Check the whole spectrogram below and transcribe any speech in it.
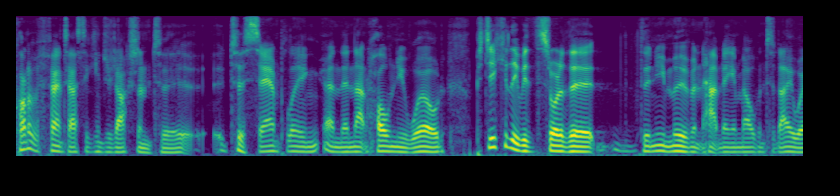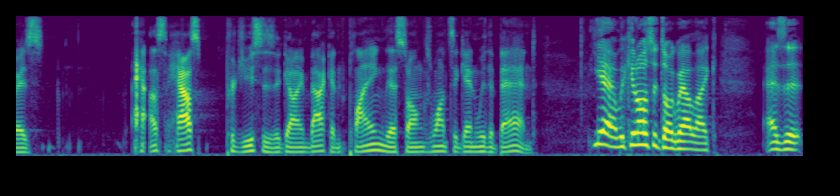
kind of a fantastic introduction to to sampling and then that whole new world, particularly with sort of the the new movement happening in Melbourne today, whereas house house producers are going back and playing their songs once again with a band. Yeah, we can also talk about like as it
